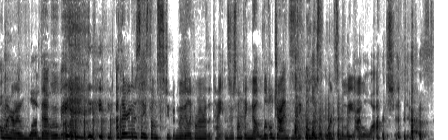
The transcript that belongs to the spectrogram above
Oh my god, I love that movie. I thought you were gonna say some stupid movie like Remember the Titans or something. No, Little Giants is the only sports movie I will watch. yes.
